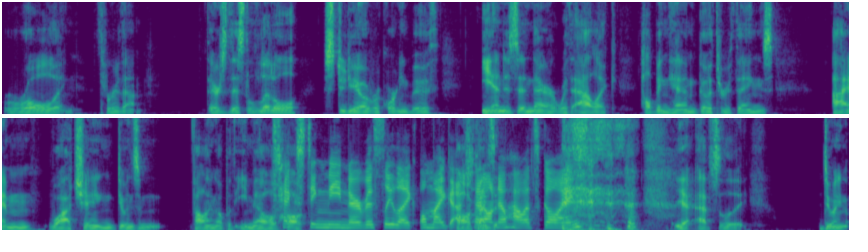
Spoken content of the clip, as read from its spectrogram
rolling through them. There's this little studio recording booth. Ian is in there with Alec, helping him go through things. I'm watching, doing some following up with emails, texting all, me nervously, like, "Oh my gosh, I don't know how it's going." yeah, absolutely. Doing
